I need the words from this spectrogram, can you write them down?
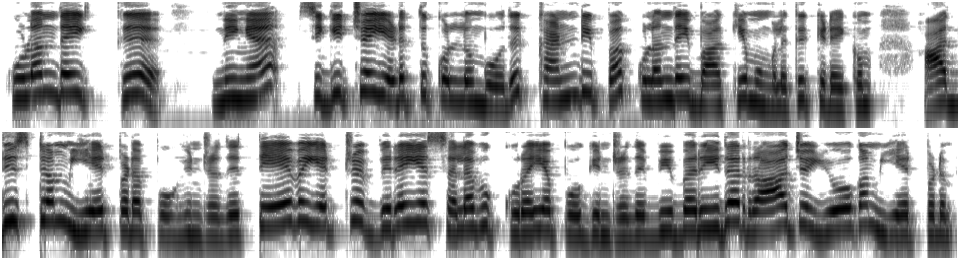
குழந்தைக்கு நீங்கள் சிகிச்சை எடுத்துக்கொள்ளும் போது கண்டிப்பாக குழந்தை பாக்கியம் உங்களுக்கு கிடைக்கும். அதிர்ஷ்டம் ஏற்பட போகின்றது. தேவையற்ற விரய செலவு குறைய போகின்றது. விபரீத ராஜ யோகம் ஏற்படும்.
